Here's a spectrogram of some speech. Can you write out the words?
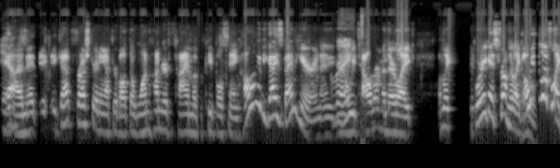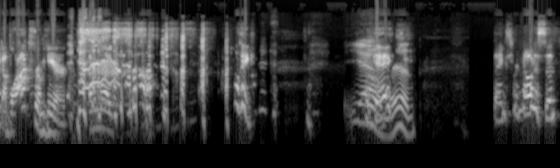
yeah. And it, it got frustrating after about the 100th time of people saying, How long have you guys been here? And you right? know, we tell them, and they're like, I'm like, Where are you guys from? They're like, Oh, we oh. live like a block from here. And I'm like, like, yeah. Okay. Oh, thanks for noticing.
